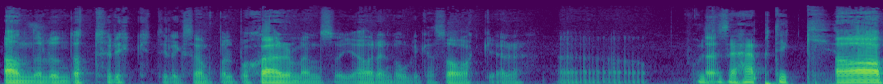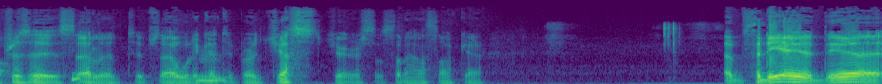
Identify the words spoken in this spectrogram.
annorlunda tryck till exempel på skärmen så gör den olika saker. Eh, Och lite så haptic. Ja, precis. Eller typ så här olika Mm. typer av gestures och sådana här saker. Eh, För det är ju, det,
